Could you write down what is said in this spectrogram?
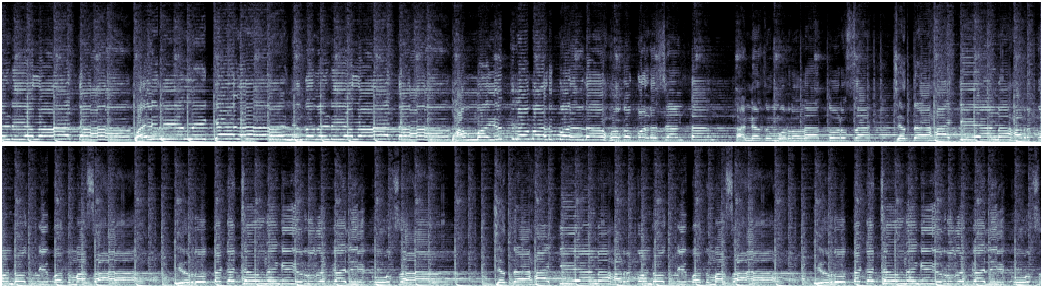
ನಡೆಯಲಾಟ ವೈರಿಯಲ್ಲಿ ಕೇಳ, ನಿಂದ ನಡೆಯಲಾಟ ತಮ್ಮ ಯುದ್ರ ಮಾಡ್ಕೊಂಡ ಹೋಗ ಪಡಸಂಟ ತನ್ನದು ಮುರದ ತೋರ್ಸ, ಜದ್ದ ಹಾಕಿ ಅಣ ಹರ್ಕೊಂಡೋಗ್ತಿ ಇರೋ ಇರು ತಕ ಚಲ್ನಂಗೆ ಇರುದ ಕಲಿ ಕೂಸ. ಜದ್ದ ಹಾಕಿ ಅನ್ನ ಹರ್ಕೊಂಡು ಹೋಗ್ತಿ ಬದ್ಮಾಸ. ಇರೋ ತಕ ಚಲ್ನಂಗೆ ಇರುದ ಕಲಿ ಕೂಸ.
